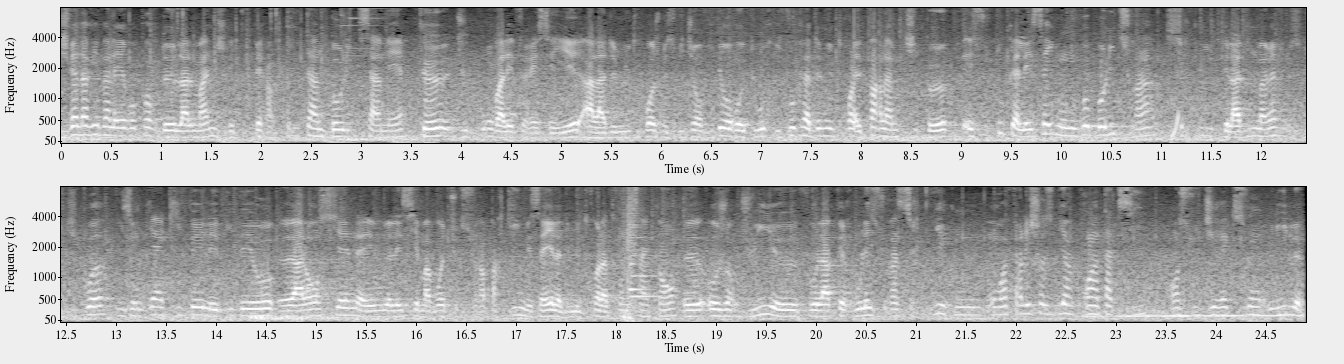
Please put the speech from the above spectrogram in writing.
Je viens d'arriver à l'aéroport de l'Allemagne, je récupère un putain de bolide sa mère que du coup on va les faire essayer. À la 2003, je me suis dit en vidéo retour, il faut que la 2003 elle parle un petit peu et surtout qu'elle essaye mon nouveau bolide sur un circuit. Que la vie de ma mère, Ils ont bien kiffé les vidéos euh, à l'ancienne où elle essayait ma voiture sur un parking, mais ça y est, la 2003 elle a 35 ans. Euh, Aujourd'hui, euh, faut la faire rouler sur un circuit et qu'on on va faire les choses bien. Prends un taxi, ensuite direction Lille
